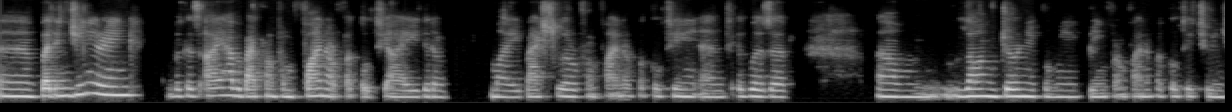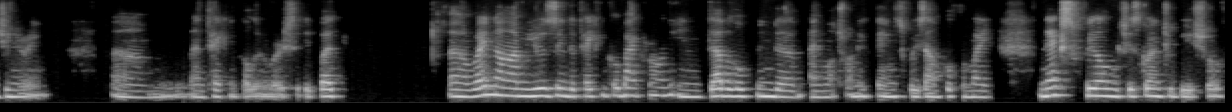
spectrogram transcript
Uh, but engineering because I have a background from fine art faculty. I did a, my bachelor from fine art faculty, and it was a um, long journey for me being from fine art faculty to engineering um, and technical university. But uh, right now, I'm using the technical background in developing the animatronic things. For example, for my next film, which is going to be a short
